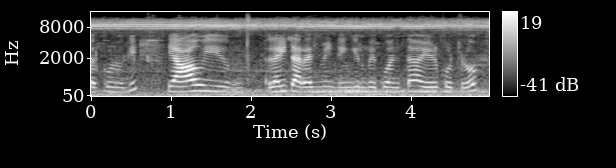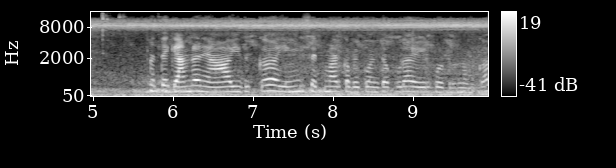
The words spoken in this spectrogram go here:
ಕರ್ಕೊಂಡೋಗಿ ಯಾವ ಲೈಟ್ ಅರೇಂಜ್ಮೆಂಟ್ ಹೆಂಗಿರಬೇಕು ಅಂತ ಹೇಳ್ಕೊಟ್ರು. ಮತ್ತು ಕ್ಯಾಮ್ರಾನ ಯಾವ ಇದಕ್ಕೆ ಹೆಂಗೆ ಸೆಟ್ ಮಾಡ್ಕೋಬೇಕು ಅಂತ ಕೂಡ ಹೇಳ್ಕೊಟ್ರು ನಮ್ಗೆ.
